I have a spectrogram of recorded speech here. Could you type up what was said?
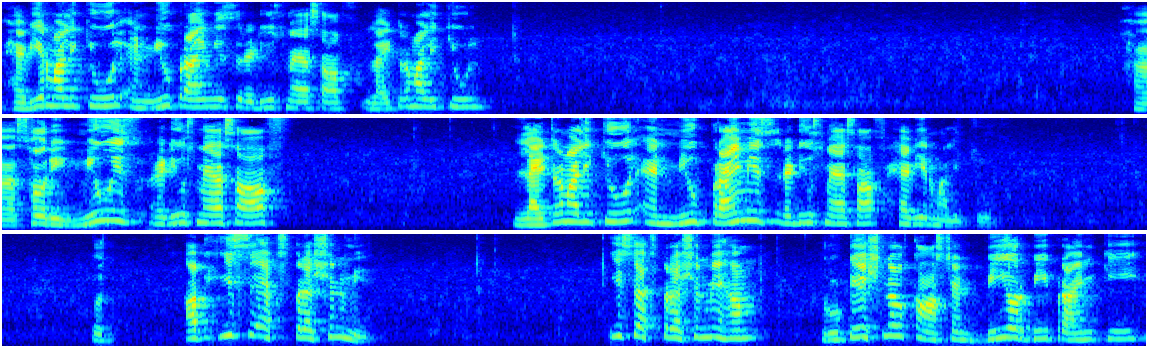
heavier molecule and mu prime is reduced mass of lighter molecule. Sorry, mu is reduced mass of lighter molecule and mu prime is reduced mass of heavier molecule. तो अब इस एक्सप्रेशन में, इस एक्सप्रेशन में हम रोटेशनल कांस्टेंट बी और बी प्राइम की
